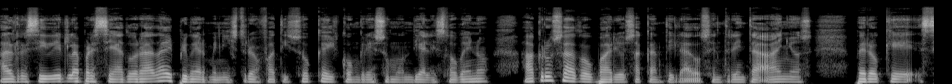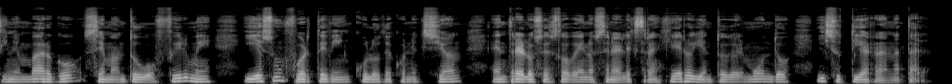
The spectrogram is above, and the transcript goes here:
Al recibir la presea dorada, el primer ministro enfatizó que el Congreso Mundial Esloveno ha cruzado varios acantilados en 30 años, pero que, sin embargo, se mantuvo firme y es un fuerte vínculo de conexión entre los eslovenos en el extranjero y en todo el mundo y su tierra natal.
